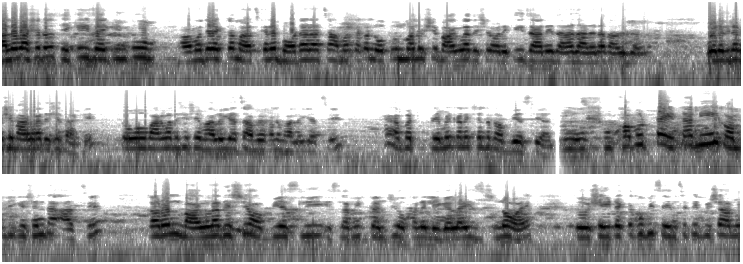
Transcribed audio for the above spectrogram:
ভালোবাসাটা তো থেকেই যায়, কিন্তু আমাদের একটা মাঝখানে বর্ডার আছে, আমার এখন নতুন মানুষে বাংলাদেশের অনেকেই জানে, যারা জানে না তাদের জন্য। বলে দিলাম সে বাংলাদেশে থাকে। তো বাংলাদেশে সে ভালোই আছে, আমি ওখানে ভালোই আছি। হ্যাঁ বাট প্রেমের কানেকশনটা তো অবভিয়াসলি আছে। সুখবরটা এটা নিয়েই কমপ্লিকেশনটা আছে, কারণ বাংলাদেশে অবভিয়াসলি ইসলামিক কান্ট্রি ওখানে লিগালাইজড নয়। তো সেইটা একটা খুবই সেন্সিটিভ বিষয়, আমি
